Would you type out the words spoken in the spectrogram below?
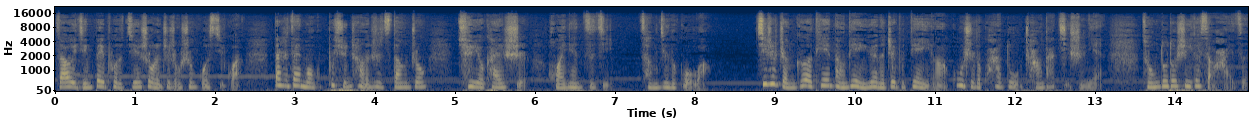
早已经被迫的接受了这种生活习惯，但是在某个不寻常的日子当中，却又开始怀念自己曾经的过往。其实，整个天堂电影院的这部电影啊，故事的跨度长达几十年，从多多是一个小孩子，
